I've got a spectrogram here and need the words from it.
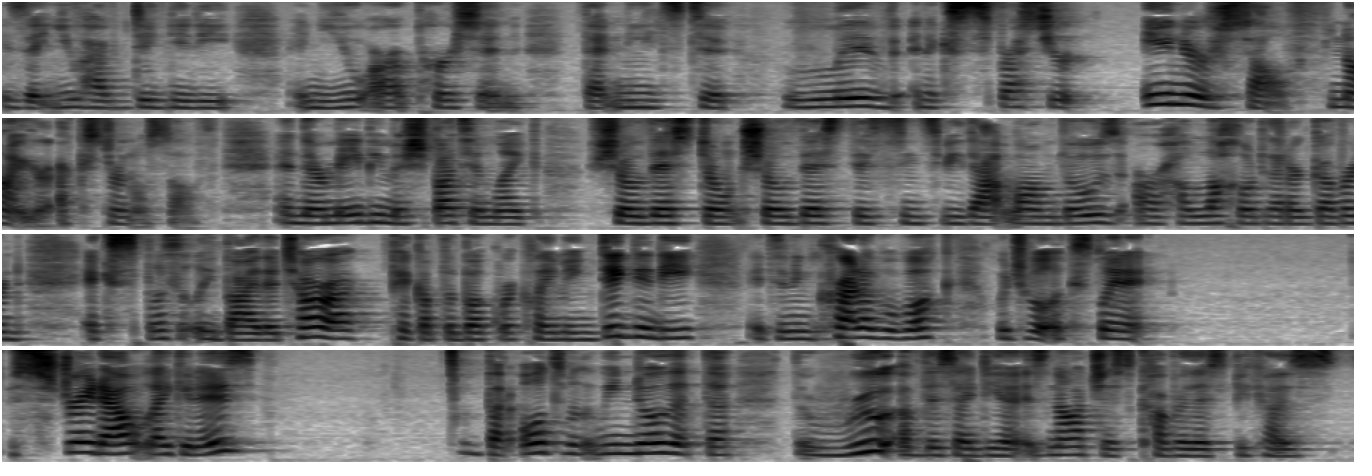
is that you have dignity and you are a person that needs to live and express your inner self, not your external self. And there may be mishpatim like show this, don't show this, this needs to be that long. Those are halachot that are governed explicitly by the Torah. Pick up the book Reclaiming Dignity. It's an incredible book which will explain it straight out like it is. But ultimately, we know that the, the root of this idea is not just cover this because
